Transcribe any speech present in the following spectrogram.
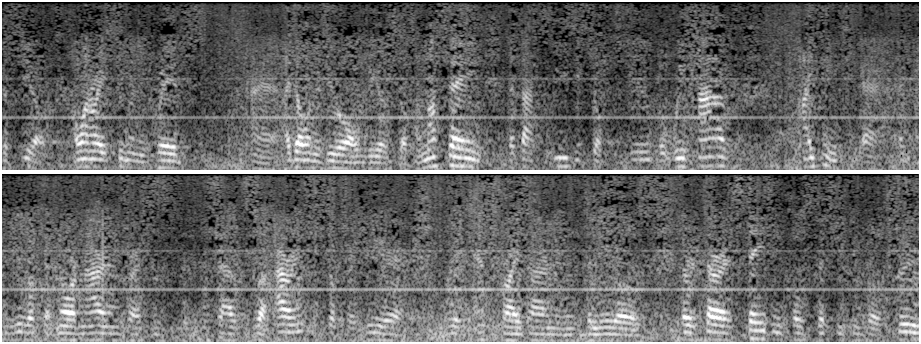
just, you know, I want to raise too many quid, uh, I don't want to do all the other stuff. I'm not saying that that's easy stuff to do, but we have, I think, uh, and, and you looked at Northern Ireland versus the South, well, our infrastructure here with Enterprise Ireland, the Leos, there, there are staging costs that you can go through.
